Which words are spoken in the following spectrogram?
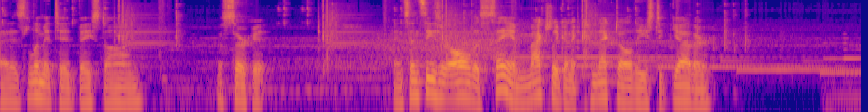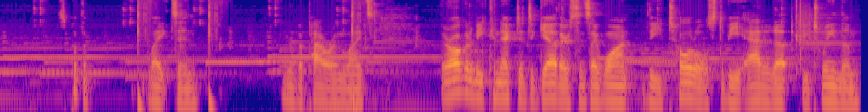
that is limited based on the circuit. And since these are all the same, I'm actually going to connect all these together. Let's put the lights in, or the power and lights. They're all going to be connected together since I want the totals to be added up between them.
